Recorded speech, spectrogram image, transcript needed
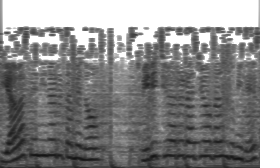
幸せになるためのスピリチュアルラジオ番組です。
